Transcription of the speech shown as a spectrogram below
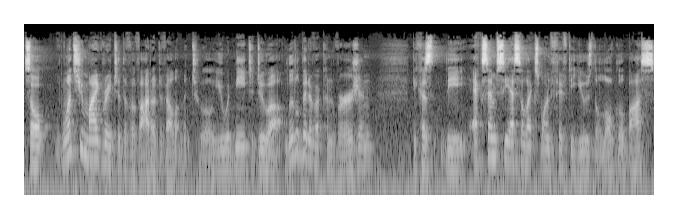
So once you migrate to the Vivado development tool, you would need to do a little bit of a conversion because the XMC SLX 150 used the local bus.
